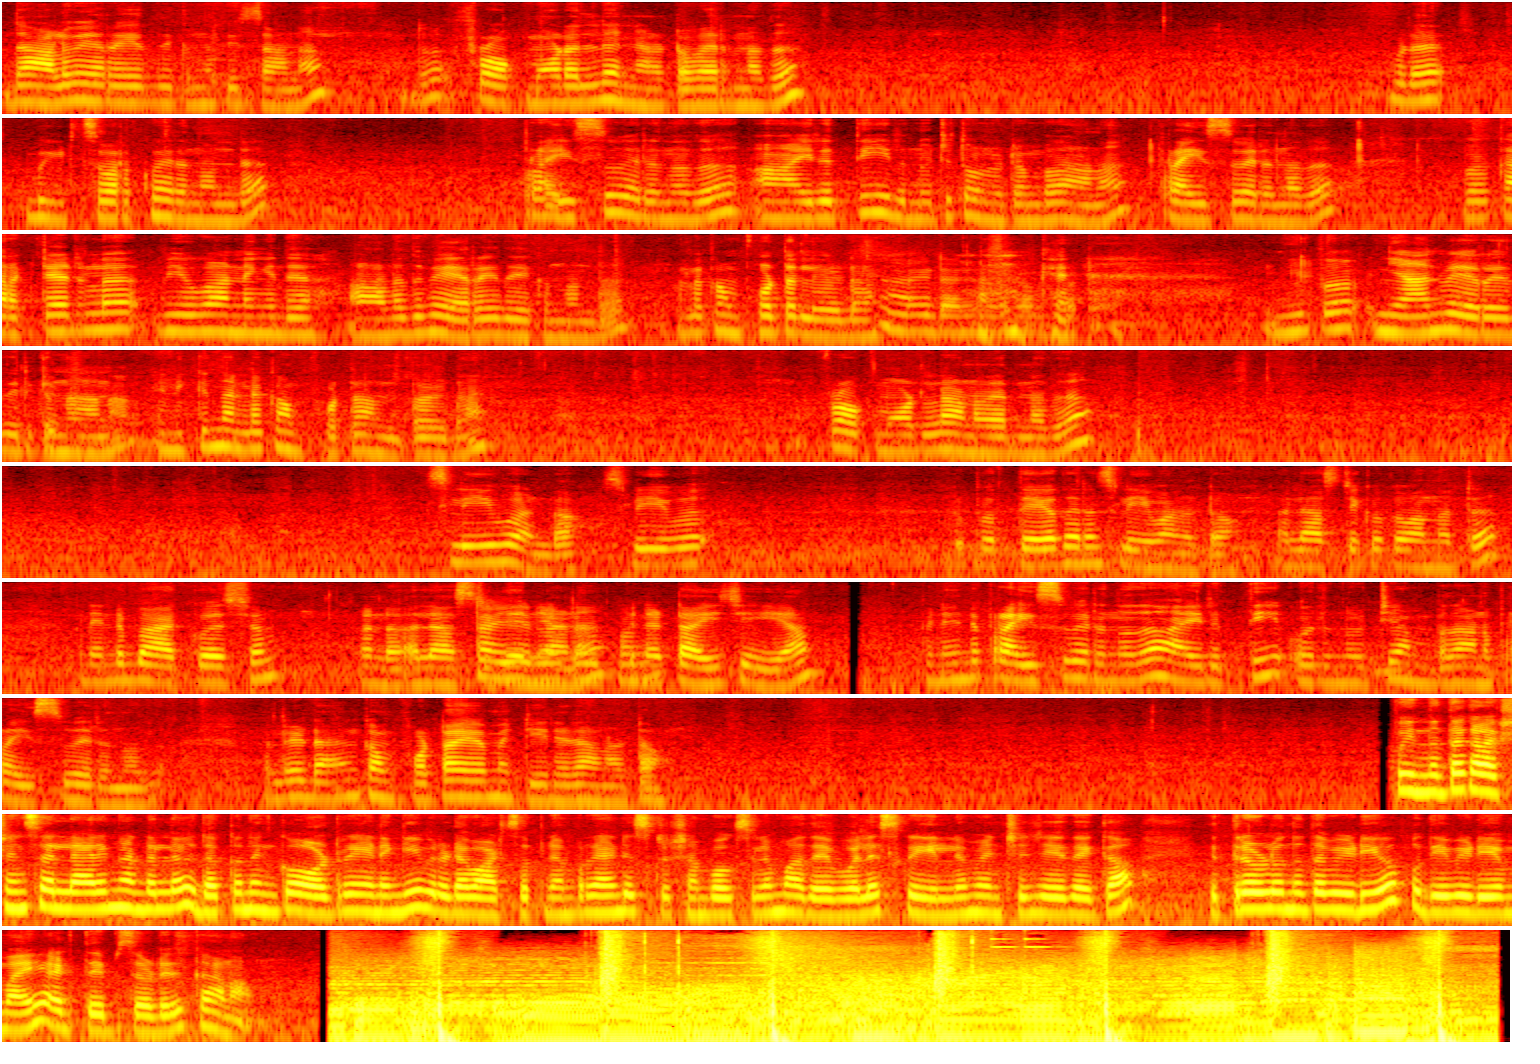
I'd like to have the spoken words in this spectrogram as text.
ഇത് ആൾ വേറെ ചെയ്തിരിക്കുന്ന പീസാണ് ഇത് ഫ്രോക്ക് മോഡലിൽ തന്നെയാണ് കേട്ടോ വരുന്നത്. ഇവിടെ ബീഡ്സ് വർക്ക് വരുന്നുണ്ട്. പ്രൈസ് വരുന്നത് ആയിരത്തി ഇരുന്നൂറ്റി തൊണ്ണൂറ്റൊമ്പതാണ്. പ്രൈസ് വരുന്നത് ഇപ്പോൾ കറക്റ്റായിട്ടുള്ള വ്യൂ കാണണമെങ്കിൽ ഇത് ആളത് വേറെ ചെയ്തേക്കുന്നുണ്ട്. നല്ല കംഫർട്ടല്ലേ ഇവിടെ? ഓക്കെ ഇനിയിപ്പോൾ ഞാൻ വേറെ ചെയ്തിരിക്കുന്നതാണ്. എനിക്ക് നല്ല കംഫർട്ടാണ് കേട്ടോ ഇടാൻ ഫ്രോക്ക് മോഡലാണ് വരുന്നത്. സ്ലീവ് കണ്ടോ? സ്ലീവ് ഒരു പ്രത്യേക തരം സ്ലീവാണ് കേട്ടോ അലാസ്റ്റിക് ഒക്കെ വന്നിട്ട് പിന്നെ എന്റെ ബാക്ക് വശം കണ്ടോ? അലാസ്റ്റിക് തന്നെയാണ്. പിന്നെ ടൈ ചെയ്യാം. പിന്നെ ഇതിന്റെ പ്രൈസ് വരുന്നത് ആയിരത്തി ഒരുന്നൂറ്റി അമ്പതാണ് പ്രൈസ് വരുന്നത്. നല്ല ഇടാൻ കംഫർട്ടായ മെറ്റീരിയലാണ് കേട്ടോ. അപ്പോൾ ഇന്നത്തെ കളക്ഷൻസ് എല്ലാവരും കണ്ടല്ലോ? ഇതൊക്കെ നിങ്ങൾക്ക് ഓർഡർ ചെയ്യണമെങ്കിൽ ഇവരുടെ വാട്സപ്പ് നമ്പർ ഞാൻ ഡിസ്ക്രിപ്ഷൻ ബോക്സിലും അതേപോലെ സ്ക്രീനിലും മെൻഷൻ ചെയ്തേക്കാം. ഇത്രയേ ഉള്ളൂ ഇന്നത്തെ വീഡിയോ പുതിയ വീഡിയോയുമായി അടുത്ത എപ്പിസോഡിൽ കാണാം.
